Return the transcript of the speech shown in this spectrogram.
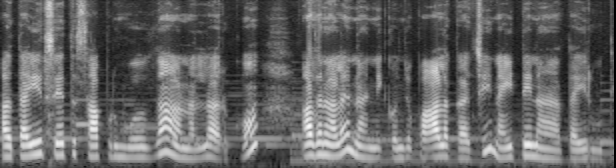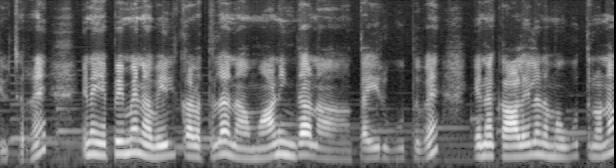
அது தயிர் சேர்த்து சாப்பிடும்போது தான் நல்லாயிருக்கும் அதனால் நான் இன்னைக்கு கொஞ்சம் பாலை காய்ச்சி நைட்டே நான் தயிர் ஊற்றி வச்சிடுறேன். ஏன்னா எப்பயுமே நான் வெயில் காலத்தில் நான் மார்னிங் தான் நான் தயிர் ஊற்றுவேன் ஏன்னா காலையில் நம்ம ஊற்றினோன்னா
